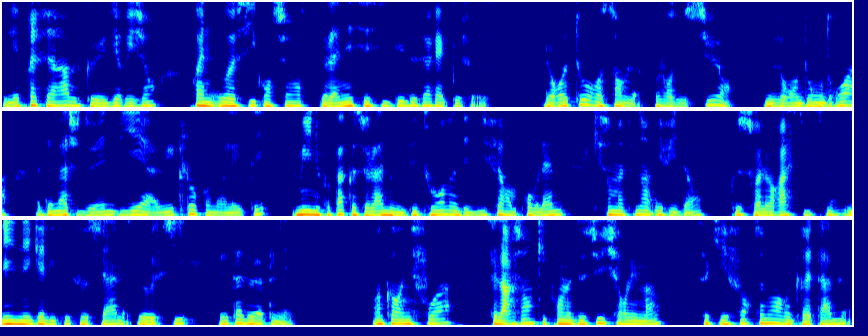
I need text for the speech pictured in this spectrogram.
il est préférable que les dirigeants prennent eux aussi conscience de la nécessité de faire quelque chose. Le retour semble aujourd'hui sûr, nous aurons donc droit à des matchs de NBA à huis clos pendant l'été, Mais il ne faut pas que cela nous détourne des différents problèmes qui sont maintenant évidents, que ce soit le racisme, l'inégalité sociale et aussi l'état de la planète. Encore une fois, c'est l'argent qui prend le dessus sur l'humain, ce qui est fortement regrettable,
